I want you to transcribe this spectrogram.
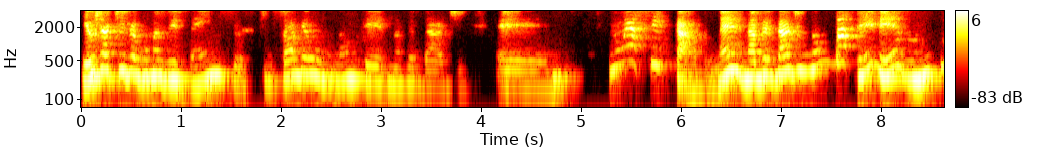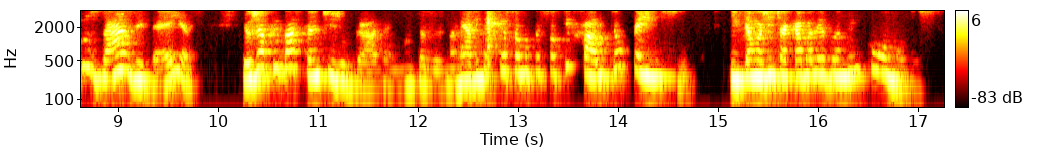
Eu já tive algumas vivências que só de eu não ter, na verdade, é, não é aceitado, né? Na verdade, não bater mesmo, não cruzar as ideias. Eu já fui bastante julgada muitas vezes na minha vida, porque eu sou uma pessoa que fala o que eu penso. Então, a gente acaba levando incômodos.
